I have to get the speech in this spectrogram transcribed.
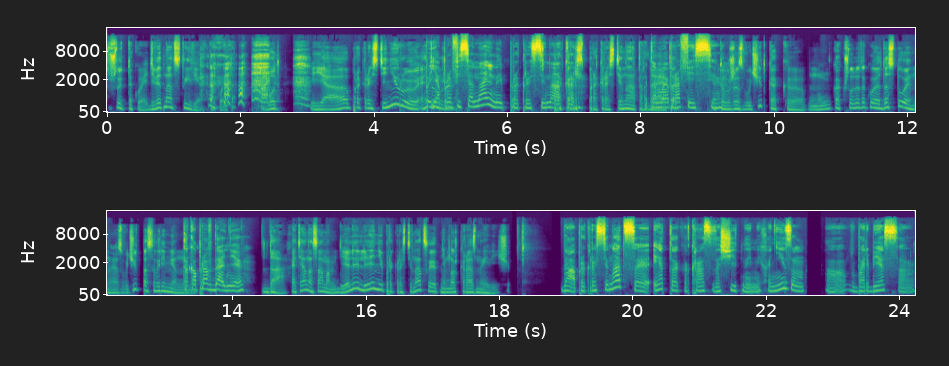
что это такое, 19 век какой-то. А вот я прокрастинирую. Это я уже... профессиональный прокрастинатор. Прокра... Прокрастинатор, это да. моя это, профессия. Это уже звучит как, э, ну, как что-то такое достойное, звучит по-современному. Как оправдание. Да, хотя на самом деле лень и прокрастинация — это немножко разные вещи. Да, прокрастинация — это как раз защитный механизм а, в борьбе с, а,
